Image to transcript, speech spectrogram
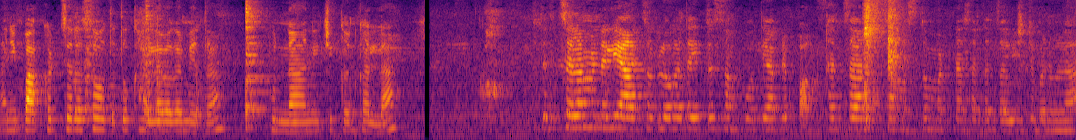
आणि पाखटचा रसा होता तो खाल्ला बघा मी आता. पुन्हा आणि चिकन खाल्ला. तर चला मंडळी आजचा ब्लॉग आता इथं संपवते. आपल्या पाखटाचा रस्ता मस्त मटणासारखा चविष्ट बनवला.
